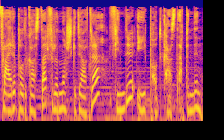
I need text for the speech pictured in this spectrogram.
Flere podkaster fra Det Norske Teatret finner du i podkastappen din.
